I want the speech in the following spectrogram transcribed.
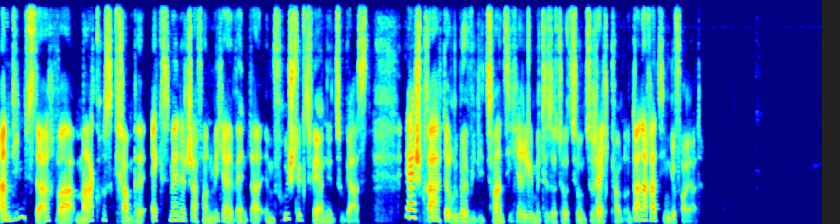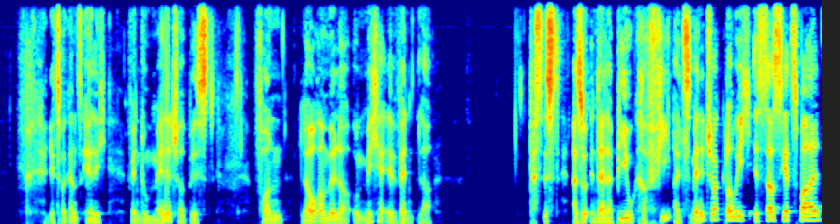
Am Dienstag war Markus Krampe, Ex-Manager von Michael Wendler, im Frühstücksfernsehen zu Gast. Er sprach darüber, wie die 20-Jährige mit der Situation zurechtkommt und danach hat sie ihn gefeuert. Jetzt mal ganz ehrlich, wenn du Manager bist von Laura Müller und Michael Wendler, das ist, also in deiner Biografie als Manager, glaube ich, ist das jetzt mal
